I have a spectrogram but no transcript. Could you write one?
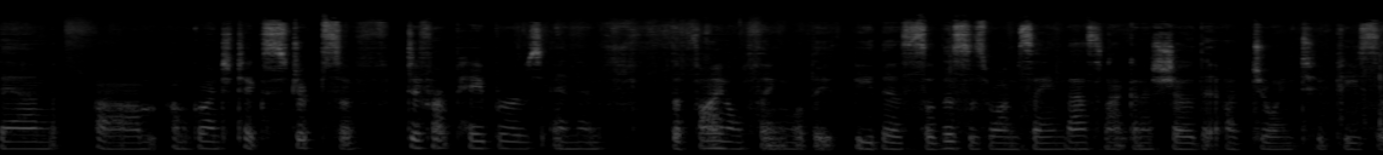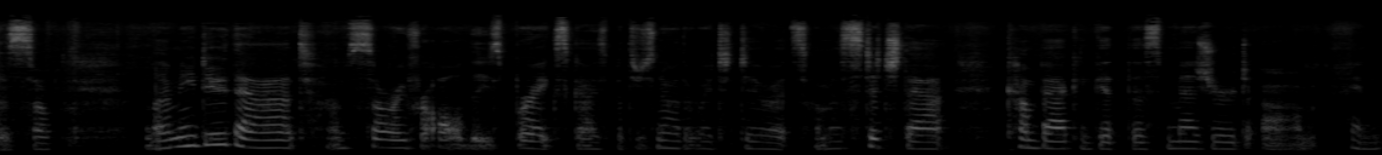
then um, I'm going to take strips of different papers and then the final thing will be this. So this is what I'm saying. That's not going to show that I've joined two pieces. So let me do that. I'm sorry for all these breaks, guys, but there's no other way to do it. So I'm going to stitch that, come back and get this measured, um, and,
